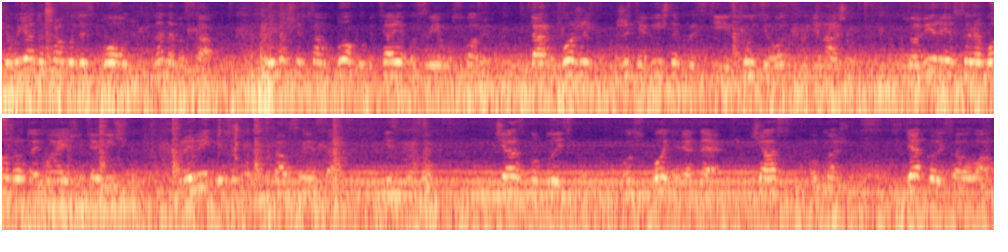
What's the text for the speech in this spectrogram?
що моя душа буде з Богом на небесах, тому що сам Бог обіцяє у своєму слові. Дар Божий, життя вічне в Христі Ісусі, Господі нашому. Хто вірує в Сина Божого, той має життя вічне. Прийміть Ісуса Христа в своє серце і спасайтеся. Час бо Господь гряде, час обмежений. Дякую за увагу.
